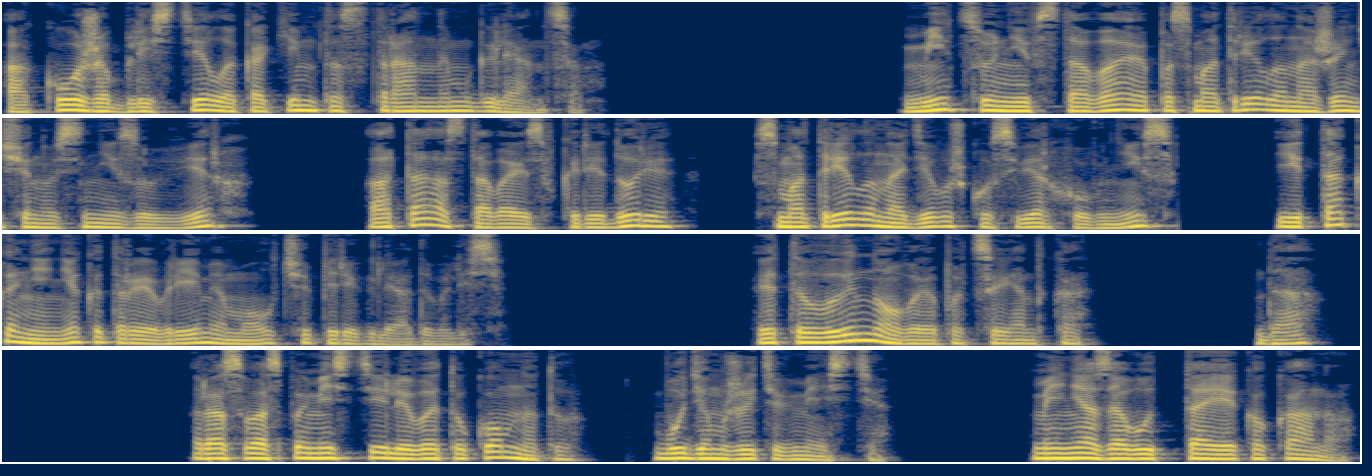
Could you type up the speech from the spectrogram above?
а кожа блестела каким-то странным глянцем. Мицу, не вставая, посмотрела на женщину снизу вверх, а та, оставаясь в коридоре, смотрела на девушку сверху вниз, и так они некоторое время молча переглядывались. «Это вы новая пациентка?» «Да». «Раз вас поместили в эту комнату, будем жить вместе. Меня зовут Таэко Кано,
